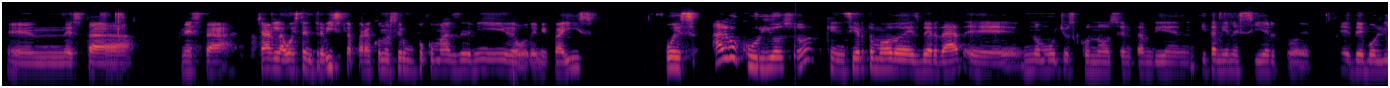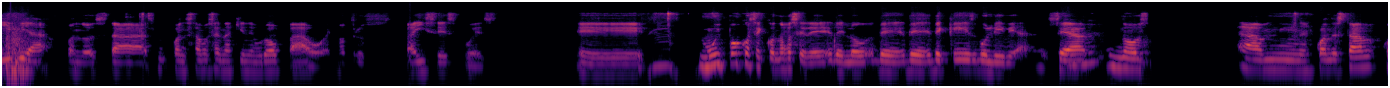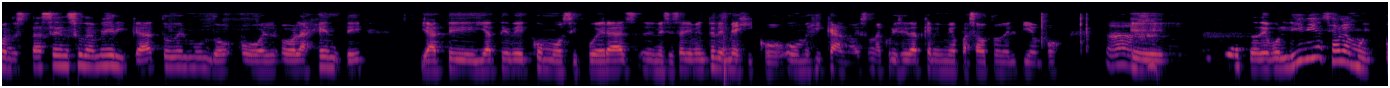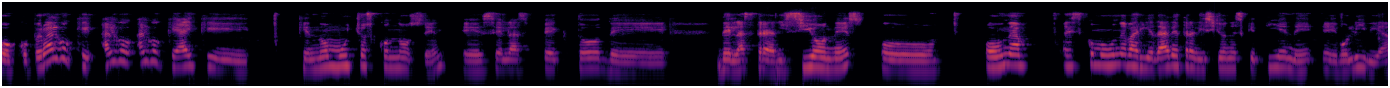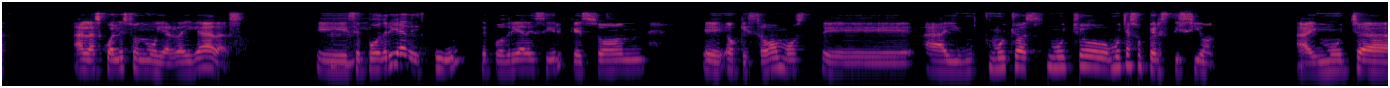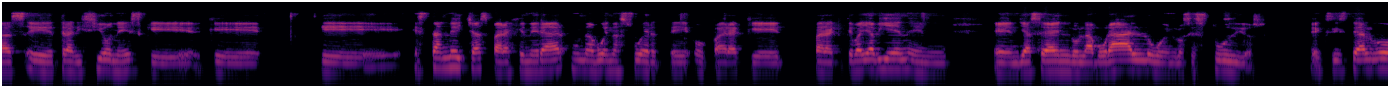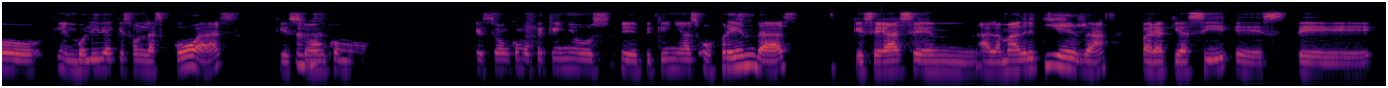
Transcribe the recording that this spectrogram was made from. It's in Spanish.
en esta, en esta charla o esta entrevista para conocer un poco más de mí o de mi país. Pues algo curioso, que en cierto modo es verdad, eh, no muchos conocen también, y también es cierto, eh, eh, de Bolivia, cuando, está, cuando estamos en, aquí en Europa o en otros países, pues muy poco se conoce de, de, lo, de, de, qué es Bolivia. O sea, nos, cuando, está, cuando estás en Sudamérica, todo el mundo o, o, la gente ya te, ya te ve como si fueras eh, necesariamente de México o mexicano. Es una curiosidad que a mí me ha pasado todo el tiempo. Ah. Eh, de Bolivia se habla muy poco, pero algo que, algo, algo que hay que, que no muchos conocen es el aspecto de, de las tradiciones o, o, una, es como una variedad de tradiciones que tiene eh, Bolivia a las cuales son muy arraigadas. Eh, se podría decir, se podría decir que son eh, o que somos, eh, hay muchas, mucho, mucha superstición, hay muchas tradiciones que, que, están hechas para generar una buena suerte o para que, para que te vaya bien en, en, ya sea en lo laboral o en los estudios. Existe algo en Bolivia que son las COAS, que son como que son como pequeños, eh, pequeñas ofrendas que se hacen a la madre tierra para que así este,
